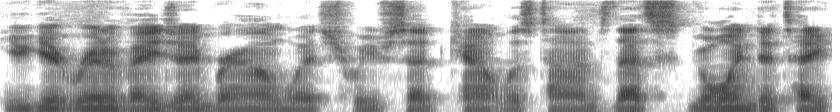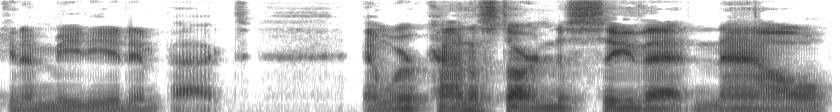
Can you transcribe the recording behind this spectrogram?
You get rid of AJ Brown, which we've said countless times, that's going to take an immediate impact. And we're kind of starting to see that now,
